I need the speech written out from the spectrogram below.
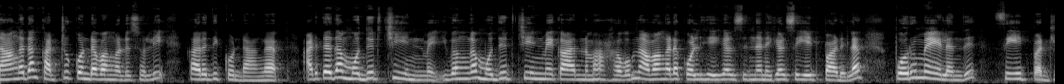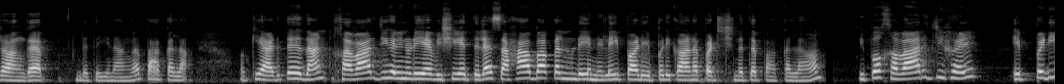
நாங்கள் தான் கற்றுக்கொண்டவங்கன்னு சொல்லி கருதி கொண்டாங்க. அடுத்ததான் முதிர்ச்சியின்மை. இவங்க முதிர்ச்சியின்மை காரணமாகவும் அவங்களோட கொள்கைகள் சிந்தனைகள் செயற்பாடில் பொறுமையிலேருந்து செயற்படுறாங்கன்றதையும் நாங்கள் பார்க்கலாம். ஓகே அடுத்தது தான் ஹவார்ஜிகளினுடைய விஷயத்தில் சஹாபாக்களினுடைய நிலைப்பாடு எப்படி காணப்பட்டுச்சுன்னதை பார்க்கலாம். இப்போது ஹவார்ஜிகள் எப்படி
